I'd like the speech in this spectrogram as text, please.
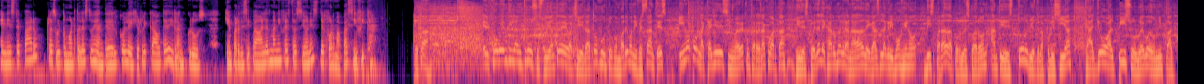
En este paro resultó muerto el estudiante del colegio Ricaute Dylan Cruz, quien participaba en las manifestaciones de forma pacífica. El joven Dylan Cruz, estudiante de bachillerato junto con varios manifestantes, iba por la calle 19 con carrera cuarta y después de alejar una granada de gas lagrimógeno disparada por el escuadrón antidisturbios de la policía, cayó al piso luego de un impacto.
